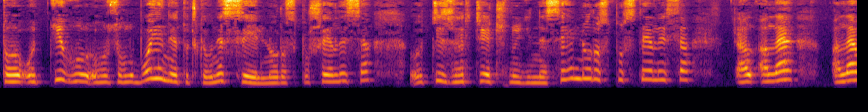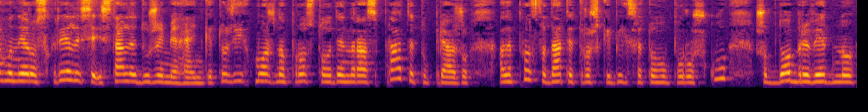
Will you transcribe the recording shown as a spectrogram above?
то от ті з голубої ниточки вони сильно розпушилися, от ті з герчичної не сильно розпустилися, але Але вони розкрилися і стали дуже м'ягенькі. Тож їх можна просто один раз прати, ту пряжу, але просто дати трошки більше того порошку, щоб добре видно,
